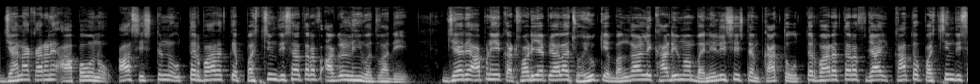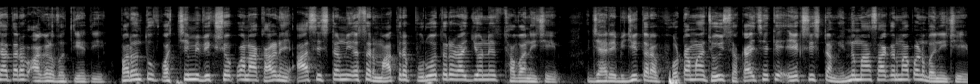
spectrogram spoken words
જેના કારણે આ પવનો આ સિસ્ટમને ઉત્તર ભારત કે પશ્ચિમ દિશા તરફ આગળ નહીં વધવા દે. જ્યારે આપણે એક અઠવાડિયા પહેલાં જોયું કે બંગાળની ખાડીમાં બનેલી સિસ્ટમ કાં તો ઉત્તર ભારત તરફ જાય, કાં તો પશ્ચિમ દિશા તરફ આગળ વધતી હતી. પરંતુ પશ્ચિમી વિક્ષેપોના કારણે આ સિસ્ટમની અસર માત્ર પૂર્વોત્તર રાજ્યોને થવાની છે. જ્યારે બીજી તરફ ફોટામાં જોઈ શકાય છે કે એક સિસ્ટમ હિન્દ મહાસાગરમાં પણ બની છે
